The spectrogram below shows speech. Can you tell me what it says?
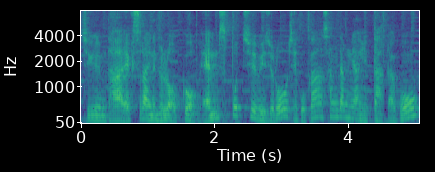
지금 다 X 라인은 별로 없고 M 스포츠 위주로 재고가 상당량 있다라고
